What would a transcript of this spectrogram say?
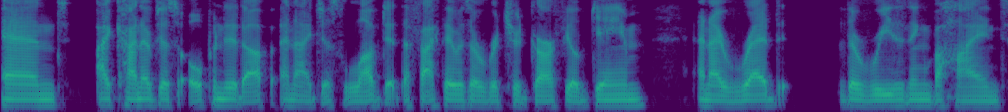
And I kind of just opened it up and I just loved it. The fact that it was a Richard Garfield game and I read the reasoning behind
